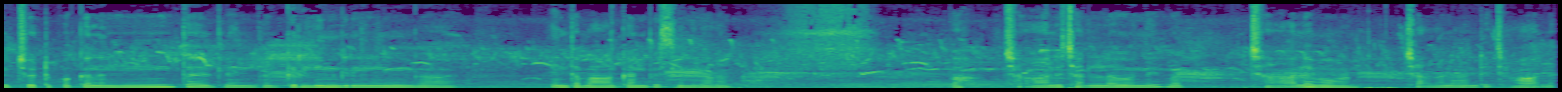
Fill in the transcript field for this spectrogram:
ఈ చుట్టుపక్కలంతా ఇట్లా ఇంత గ్రీన్ గ్రీన్గా ఎంత బాగా కనిపిస్తుంది కదా. చాలా చల్లగా ఉంది బట్ చాలా బాగుంది. చాలా అంటే చాలా.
